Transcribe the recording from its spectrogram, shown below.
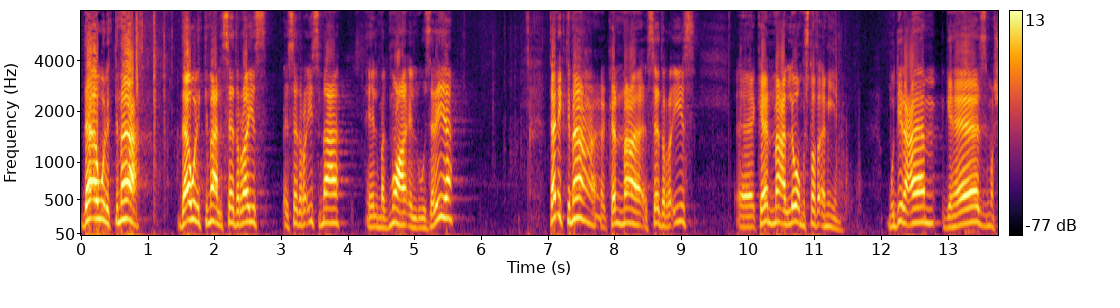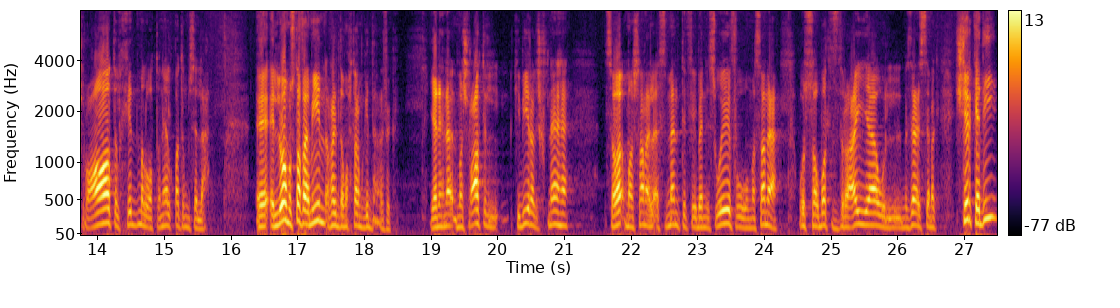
ده أول اجتماع ده أول اجتماع للسيد الرئيس السيد الرئيس مع المجموعة الوزارية. تاني اجتماع كان مع السيد الرئيس آه، كان مع اللواء مصطفى أمين مدير عام جهاز مشروعات الخدمة الوطنية للقوات المسلحة. آه، اللواء مصطفى أمين الراجل ده محترم جدا على فكرة يعني إحنا المشروعات الكبيرة اللي شفناها سواء مصانع الأسمنت في بني سويف ومصانع والصوبات الزراعية والمزارع السمك الشركة دي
